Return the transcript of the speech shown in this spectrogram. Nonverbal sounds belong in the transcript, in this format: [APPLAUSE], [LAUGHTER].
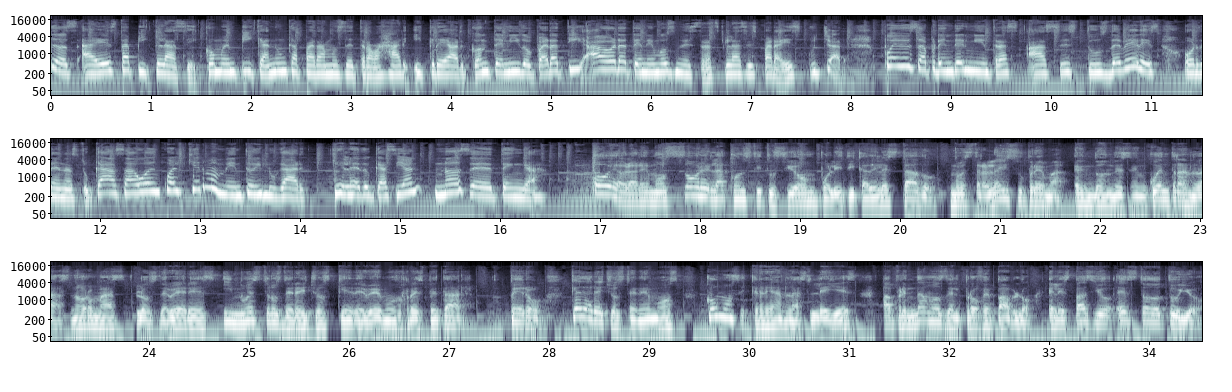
Bienvenidos a esta Pi clase. Como en Pica nunca paramos de trabajar y crear contenido para ti, ahora tenemos nuestras clases para escuchar. Puedes aprender mientras haces tus deberes, ordenas tu casa o en cualquier momento y lugar. Que la educación no se detenga. Hoy hablaremos sobre la Constitución Política del Estado, nuestra ley suprema, en donde se encuentran las normas, los deberes y nuestros derechos que debemos respetar. Pero, ¿qué derechos tenemos? ¿Cómo se crean las leyes? Aprendamos del profe Pablo. El espacio es todo tuyo.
